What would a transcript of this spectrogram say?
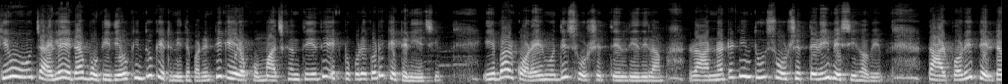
কেউ চাইলে এটা বটি দিয়েও কিন্তু কেটে নিতে পারেন, ঠিক এরকম মাঝখান দিয়ে দিয়ে একটু করে করে কেটে নিয়েছি। এবার কড়াইয়ের মধ্যে সর্ষের তেল দিয়ে দিলাম। রান্নাটা কিন্তু সর্ষের তেলেই বেশি হবে। তারপরে তেলটা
